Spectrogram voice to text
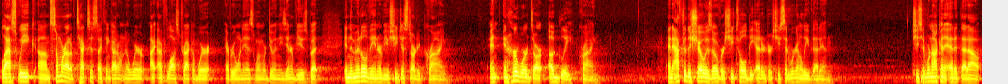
last week, um, somewhere out of Texas, I think. I don't know where, I, I've lost track of where everyone is when we're doing these interviews, but in the middle of the interview, she just started crying. And, and her words are ugly crying. And after the show is over, she told the editor, she said, We're going to leave that in. She said, We're not going to edit that out.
